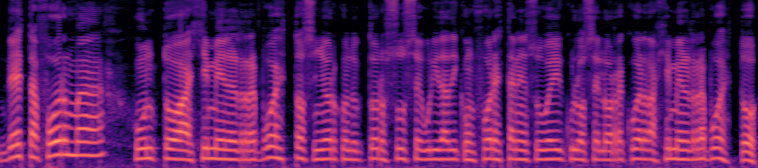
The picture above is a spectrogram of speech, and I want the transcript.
De esta forma, junto a Jiménez Repuesto, señor conductor, su seguridad y confort están en su vehículo, se lo recuerda Jiménez Repuesto,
